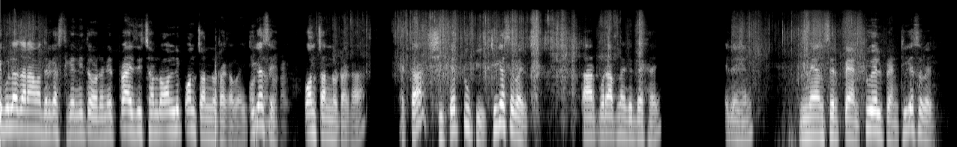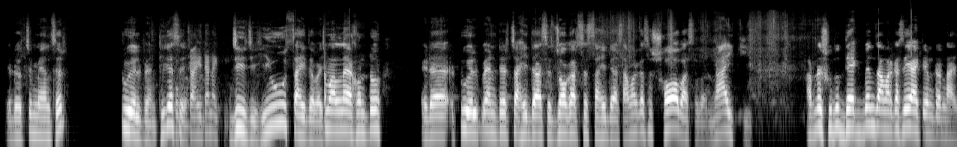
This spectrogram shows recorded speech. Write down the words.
এগুলা যারা আমাদের কাছ থেকে নিতে পারেন এর প্রাইস দিচ্ছি আমরা অনলি পঞ্চান্ন টাকা ভাই ঠিক আছে? পঞ্চান্ন টাকা একটা শীতের টুপি ঠিক আছে ভাই? তারপরে আপনাকে দেখাই। এই দেখেন ম্যান্সের প্যান্ট টুয়েলভ প্যান্ট ঠিক আছে ভাই? এটা হচ্ছে ম্যান্সের টুয়েলভ প্যান্ট ঠিক আছে? চাহিদা নাকি? জি জি হিউজ চাহিদা ভাই। মাল না এখন তো এটা টুয়েলভ প্যান্টের চাহিদা আছে জগার্সের চাহিদা আছে আমার কাছে সব আছে ভাই নাই কি। আপনি শুধু দেখবেন যে আমার কাছে এই আইটেমটা নাই।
